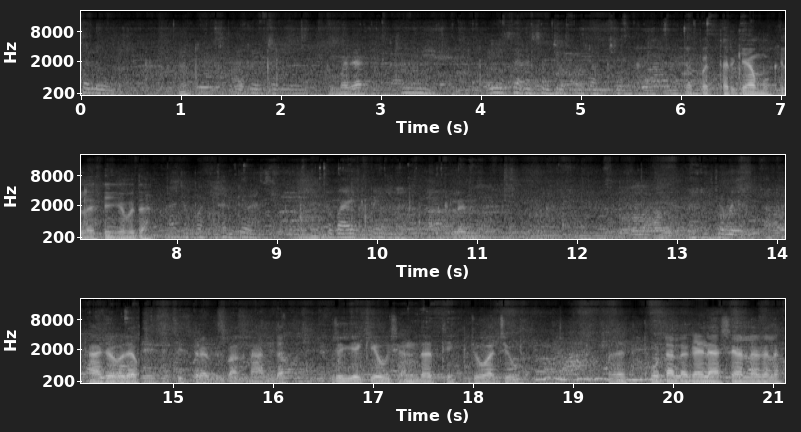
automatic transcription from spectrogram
ચલો. મજા? એ સરસ જો ફોટો છે. પથ્થર ક્યાં મૂકેલા છે એ બધા? પથ્થર કેવા એટલે હા જો બધા ચિત્ર વિભાગના અંદર. જોઈએ કેવું છે અંદરથી જોવા જેવું. બધા ફોટા લગાવેલા હશે અલગ અલગ.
